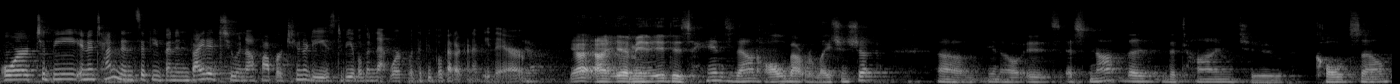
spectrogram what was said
or to be in attendance if you've been invited to enough opportunities to be able to network with the people that are going to be there. Yeah. Yeah, I, I, mean, it is hands down all about relationship. Um, you know, it's it's not the the time to cold sell.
